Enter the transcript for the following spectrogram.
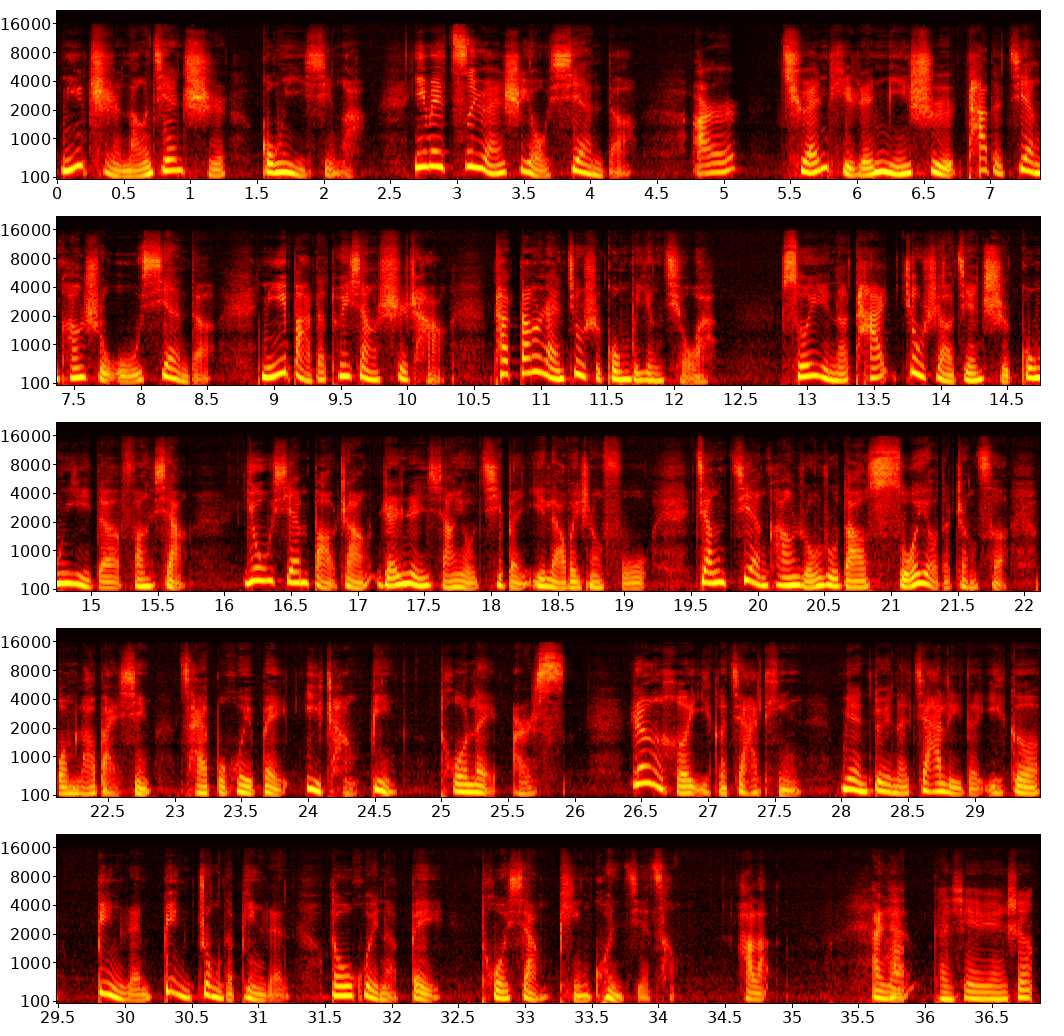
你只能坚持公益性啊，因为资源是有限的，而。全体人民是他的健康是无限的，你把它推向市场，它当然就是供不应求啊。所以呢，他就是要坚持公益的方向，优先保障人人享有基本医疗卫生服务，将健康融入到所有的政策，我们老百姓才不会被一场病拖累而死。任何一个家庭面对呢家里的一个病人病重的病人，都会呢被拖向贫困阶层。好了。安然，感谢原生。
